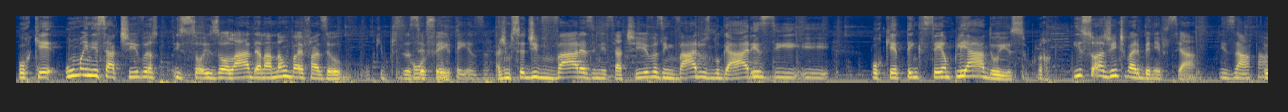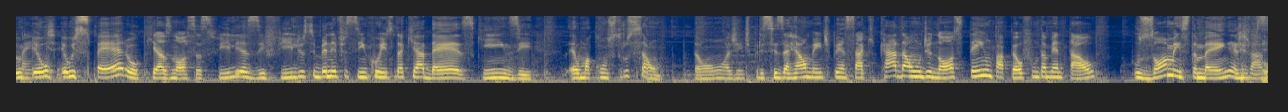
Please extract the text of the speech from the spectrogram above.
Porque uma iniciativa iso- isolada, ela não vai fazer o, o que precisa Com ser feito. certeza. A gente precisa de várias iniciativas em vários lugares e. e- porque tem que ser ampliado isso. Isso a gente vai beneficiar. Eu, Exatamente. eu, eu espero que as nossas filhas e filhos se beneficiem com isso daqui a 10, 15. É uma construção. Então a gente precisa realmente pensar que cada um de nós tem um papel fundamental. Os homens também, a gente precisa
